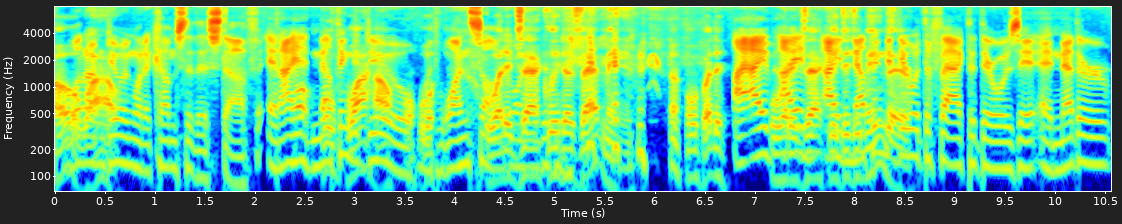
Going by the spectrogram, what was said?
Oh, what wow. I'm doing when it comes to this stuff, and I had Oh, nothing wow. to do with one song. What exactly does that mean? what I, I, what I, exactly I had did you nothing mean to there? do with the fact that there was a, another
